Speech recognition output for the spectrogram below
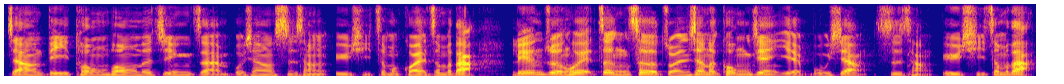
降低通膨的进展不像市场预期这么快这么大，联准会政策转向的空间也不像市场预期这么大。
